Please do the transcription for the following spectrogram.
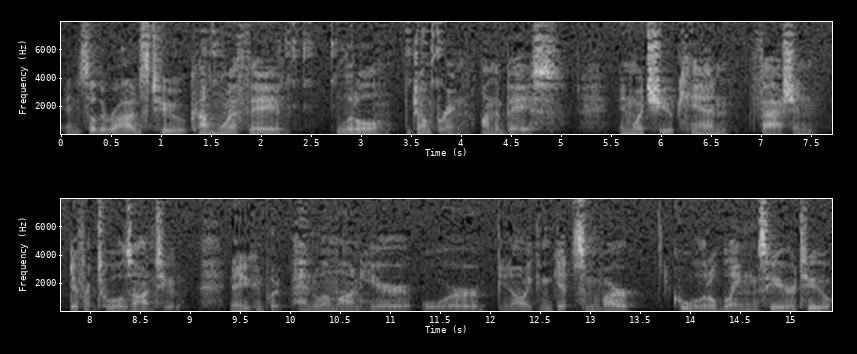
And so the rods too come with a little jump ring on the base in which you can fashion different tools onto. Now you can put a pendulum on here or you know you can get some of our cool little blings here too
